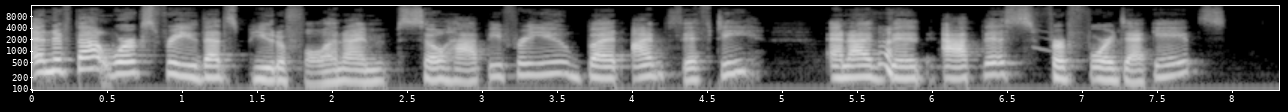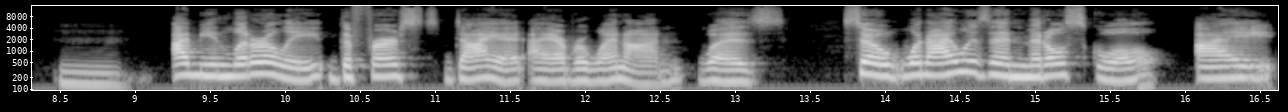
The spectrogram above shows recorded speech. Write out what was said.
And if that works for you, that's beautiful. And I'm so happy for you. But I'm 50 and I've been at this for four decades. Mm. I mean, literally, the first diet I ever went on was so when I was in middle school, I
